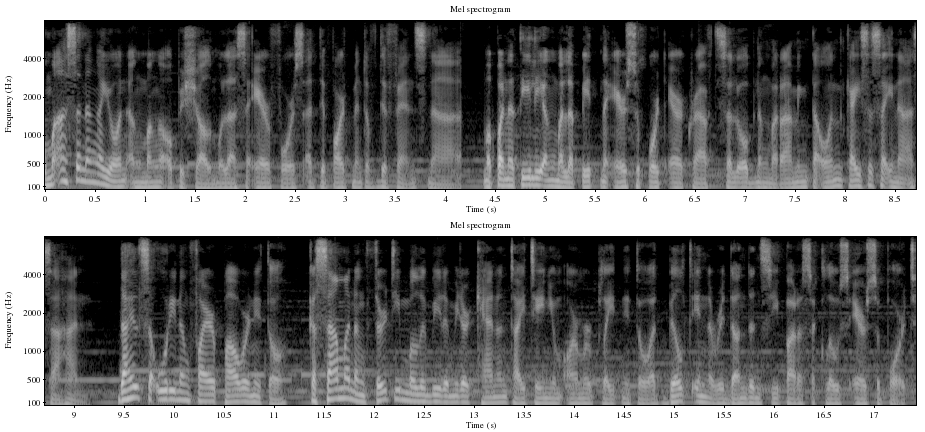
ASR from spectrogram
Umaasa na ngayon ang mga opisyal mula sa Air Force at Department of Defense na mapanatili ang malapit na air support aircraft sa loob ng maraming taon kaysa sa inaasahan. Dahil sa uri ng firepower nito, kasama ng 30mm cannon titanium armor plate nito at built-in na redundancy para sa close air support,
